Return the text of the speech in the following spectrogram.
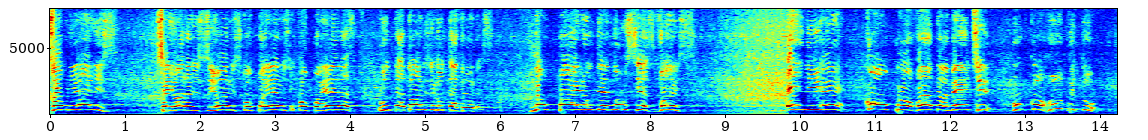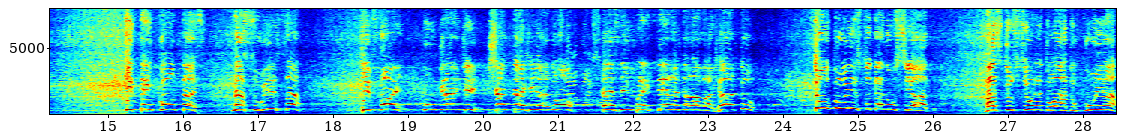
Sobre eles, senhoras e senhores, companheiros e companheiras, lutadores e lutadoras, não pairam denúncias vãs. Ele é comprovadamente um corrupto que tem Suíça, que foi um grande chantageador das empreiteiras da Lava Jato, tudo isso denunciado, mas que o senhor Eduardo Cunha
